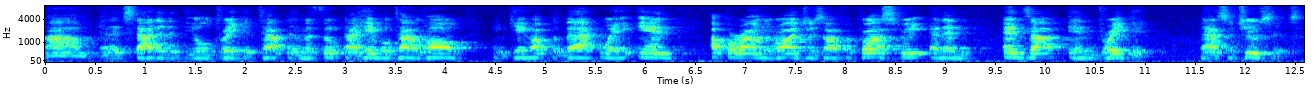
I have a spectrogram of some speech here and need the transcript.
Um, and it started at the old Dracut town, uh, uh, Haverhill Town Hall and came up the back way in, up around the Rogers off of Cross Street, and then ends up in Dracut, Massachusetts.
